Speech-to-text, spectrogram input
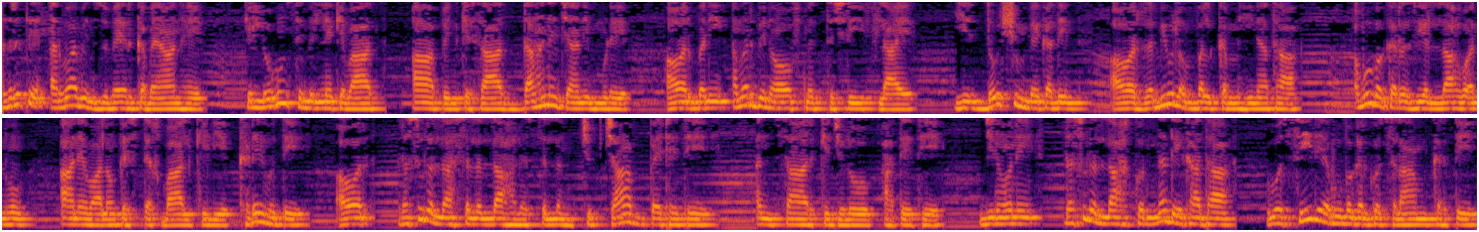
حضرت اروا بن زبیر کا بیان ہے کہ لوگوں سے ملنے کے بعد آپ ان کے ساتھ داہنے جانب مڑے اور بنی امر بن عوف میں تشریف لائے۔ یہ دو شمبے کا دن اور ربیع الاول کا مہینہ تھا۔ ابو بکر رضی اللہ عنہ آنے والوں کے استقبال کے لیے کھڑے ہوتے اور رسول اللہ صلی اللہ علیہ وسلم چپ چاپ بیٹھے تھے، انصار کے جو لوگ آتے تھے، جنہوں نے رسول اللہ کو نہ دیکھا تھا، وہ سیدھے ابو بکر کو سلام کرتے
